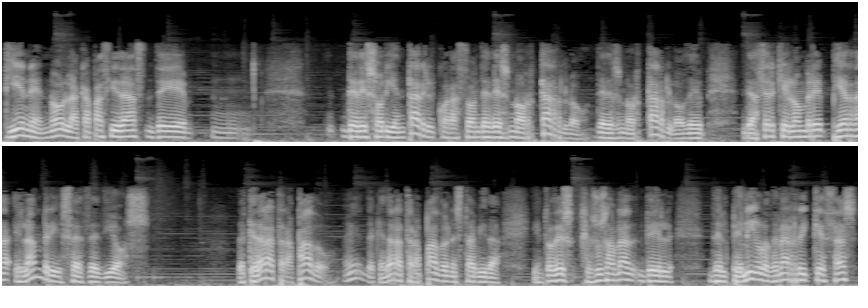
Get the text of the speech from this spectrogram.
tienen ¿no? la capacidad de, mm, de desorientar el corazón, de desnortarlo, de desnortarlo, de, de hacer que el hombre pierda el hambre y sed de Dios de quedar atrapado, ¿eh? de quedar atrapado en esta vida. Y entonces Jesús habla del, del, peligro de las riquezas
